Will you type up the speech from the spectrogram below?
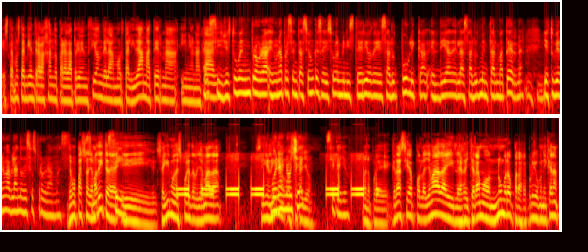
Estamos también trabajando para la prevención de la mortalidad materna y neonatal. sí, yo estuve en, un programa, en una presentación que se hizo en el Ministerio de Salud Pública el Día de la Salud Mental Materna y estuvieron hablando de esos programas. Demos paso a la llamadita y seguimos después de la llamada. Buenas noches. Se cayó. Se cayó. Bueno, pues gracias por la llamada y les reiteramos número para República Dominicana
